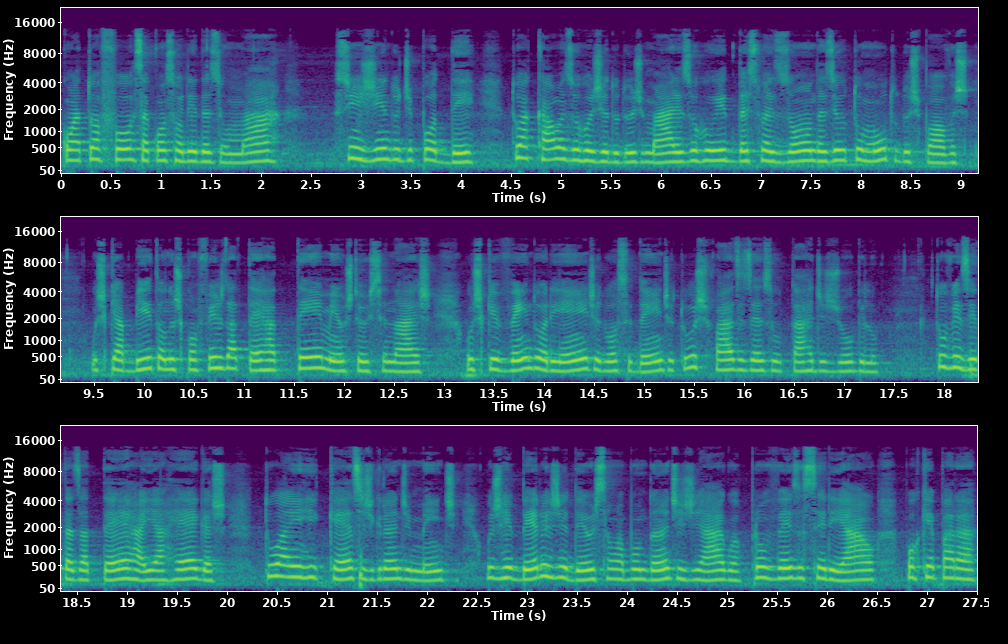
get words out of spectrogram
Com a tua força consolidas o mar, cingindo de poder. Tu acalmas o rugido dos mares, o ruído das suas ondas e o tumulto dos povos. Os que habitam nos confins da terra temem os teus sinais. Os que vêm do Oriente e do Ocidente, tu os fazes exultar de júbilo. Tu visitas a terra e a regas, tu a enriqueces grandemente. Os ribeiros de Deus são abundantes de água, provês o cereal, porque para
